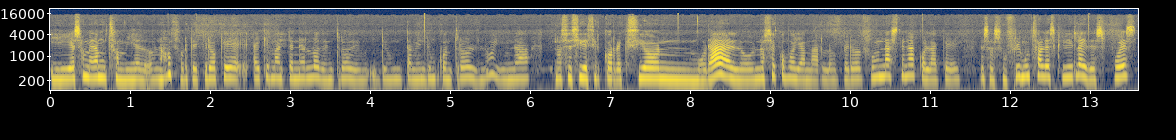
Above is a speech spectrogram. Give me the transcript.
Y eso me da mucho miedo, ¿no? Porque creo que hay que mantenerlo dentro de, de un, también de un control, ¿no? Y una, no sé si decir corrección moral o no sé cómo llamarlo, pero fue una escena con la que, eso, sufrí mucho al escribirla y después,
